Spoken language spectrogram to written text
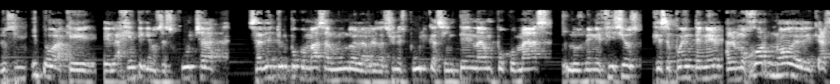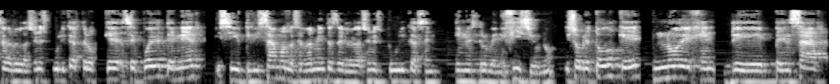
Los invito a que la gente que nos escucha se adentre un poco más al mundo de las relaciones públicas y entienda un poco más los beneficios que se pueden tener, a lo mejor no de dedicarse a las relaciones públicas, pero que se puede tener si utilizamos las herramientas de relaciones públicas en, en nuestro beneficio, ¿no? Y sobre todo que no dejen de pensar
